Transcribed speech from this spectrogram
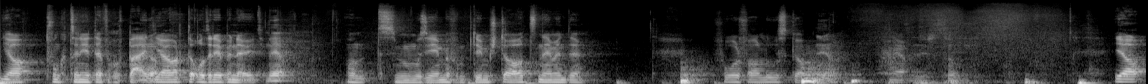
ja, funktioniert einfach auf beide Ja. Arten oder eben nicht. Ja. Und man muss immer vom dümmsten anzunehmenden Vorfall ausgehen. Ja, Ja. das ist so. Ja,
